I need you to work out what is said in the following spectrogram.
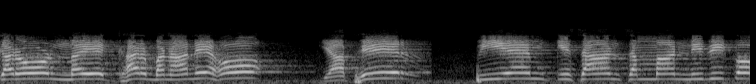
करोड़ नए घर बनाने हो या फिर पीएम किसान सम्मान निधि को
